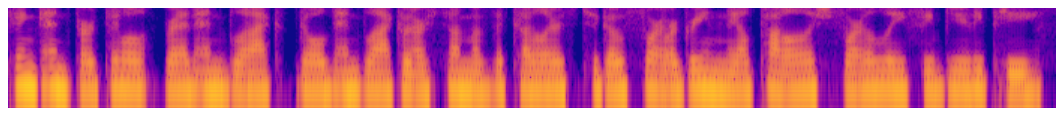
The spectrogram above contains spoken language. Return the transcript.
Pink and purple, red and black, gold and black are some of the colors to go for, or green nail polish for a leafy beauty piece.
